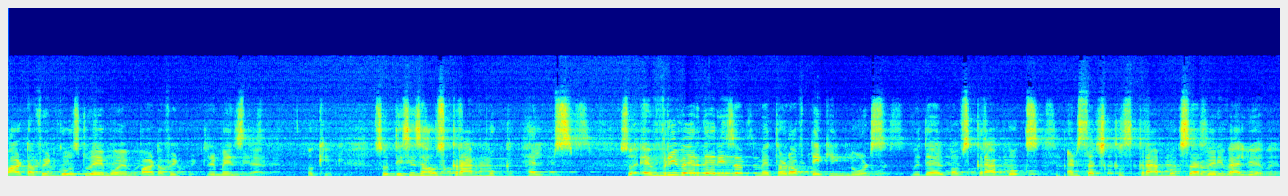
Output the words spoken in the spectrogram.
Part of it goes to MOM, part of it remains there. Okay. So this is how scrapbook helps. So everywhere there is a method of taking notes with the help of scrapbooks and such scrapbooks are very valuable.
